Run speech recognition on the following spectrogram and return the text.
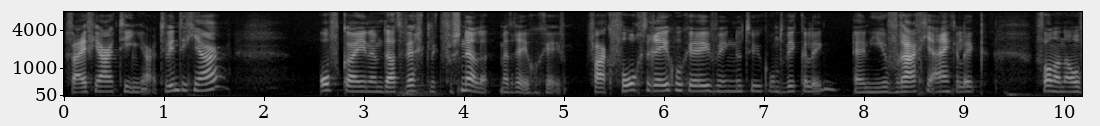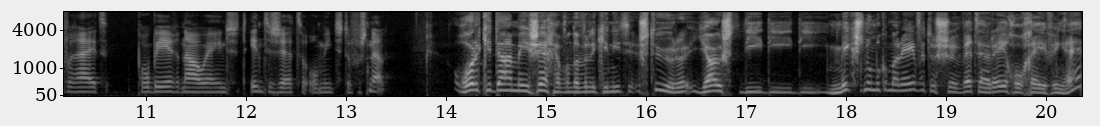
vijf jaar, tien jaar, twintig jaar? Of kan je hem daadwerkelijk versnellen met regelgeving? Vaak volgt regelgeving natuurlijk ontwikkeling. En hier vraag je eigenlijk van een overheid, probeer nou eens het in te zetten om iets te versnellen. Hoor ik je daarmee zeggen, want dan wil ik je niet sturen, juist die, die, die mix noem ik het maar even, tussen wet en regelgeving hè?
